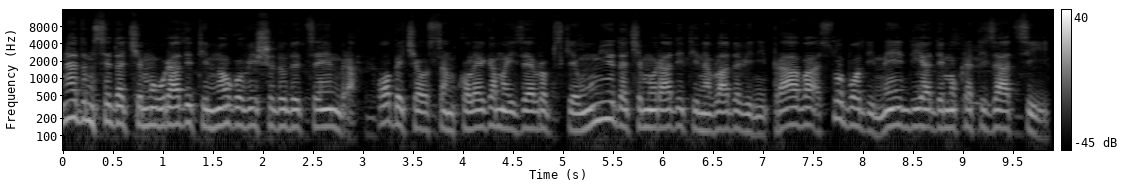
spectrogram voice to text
nadam se da ćemo uraditi mnogo više do decembra. Obećao sam kolegama iz Evropske unije da ćemo raditi na vladavini prava, slobodi medija, demokratizaciji.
